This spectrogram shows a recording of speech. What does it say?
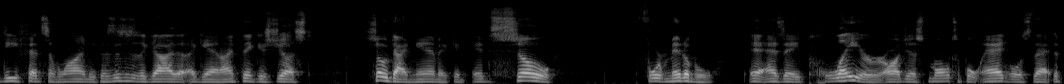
defensive line because this is a guy that, again, I think is just so dynamic and, and so formidable as a player on just multiple angles that the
